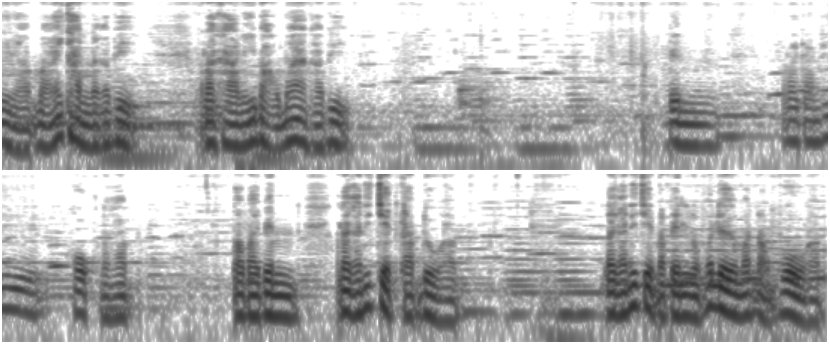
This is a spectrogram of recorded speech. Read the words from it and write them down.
นี่ครับมาให้ทันนะครับพี่ ราคานี้เบามากครับพี่ เป็นรายการที่หกนะครับ ต่อไปเป็นรายการที่เจ็ดครับดูครับ รายการที่เจ็ดมาเป็นหลวงพ่อเดิมวัดหนองโพครับ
